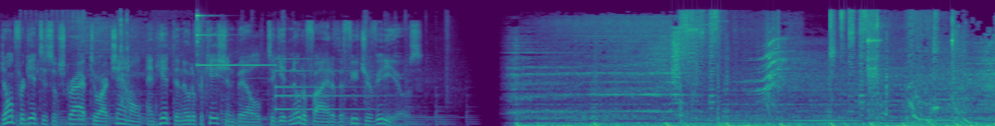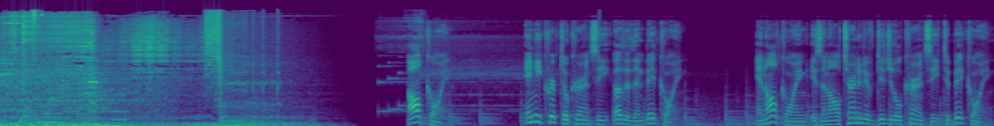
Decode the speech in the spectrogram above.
don't forget to subscribe to our channel and hit the notification bell to get notified of the future videos. Altcoin. Any cryptocurrency other than Bitcoin. An altcoin is an alternative digital currency to Bitcoin.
